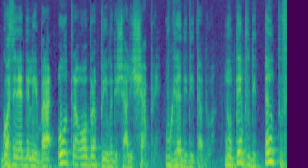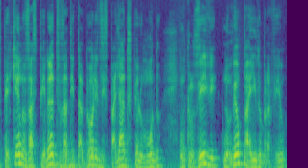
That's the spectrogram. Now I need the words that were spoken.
gostaria de lembrar outra obra-prima de Charlie Chaplin, O Grande Ditador. Num tempo de tantos pequenos aspirantes a ditadores espalhados pelo mundo, inclusive no meu país, o Brasil,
